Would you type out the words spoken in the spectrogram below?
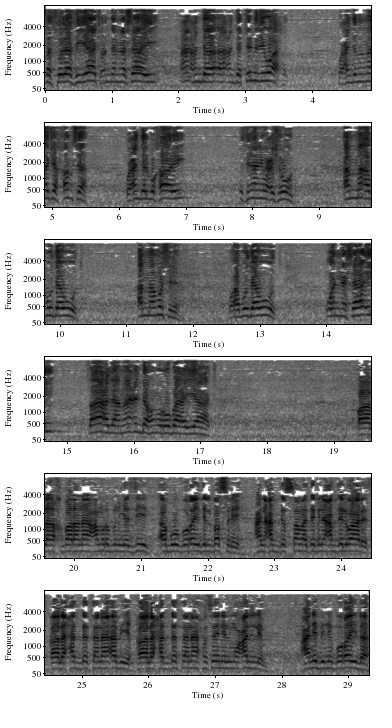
فالثلاثيات عند النسائي عند عند الترمذي واحد وعند ابن ماجه خمسة وعند البخاري اثنان وعشرون. أما أبو داود أما مسلم وأبو داود والنسائي فأعلى ما عندهم الرباعيات. قال أخبرنا عمرو بن يزيد أبو بريد البصري عن عبد الصمد بن عبد الوارث قال حدثنا أبي قال حدثنا حسين المعلم عن ابن بريدة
